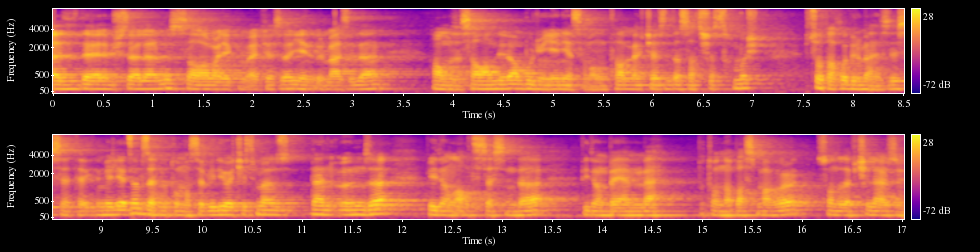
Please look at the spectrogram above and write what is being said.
Əziz dəyərli müştərilərimiz, salam aleykum hər kəsə. Yeni bir mənzildən hamınızı salamlayıram. Bu gün Yeni Yasamalın tam mərkəzində satışa çıxmış 3 otaqlı bir mənzili sizə təqdim edəcəm. Zəhmət olmasa videoya keçməzdən öncə videonun alt hissəsində videonu bəyənmə butonuna basmağı, sonda da fikirlərinizi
